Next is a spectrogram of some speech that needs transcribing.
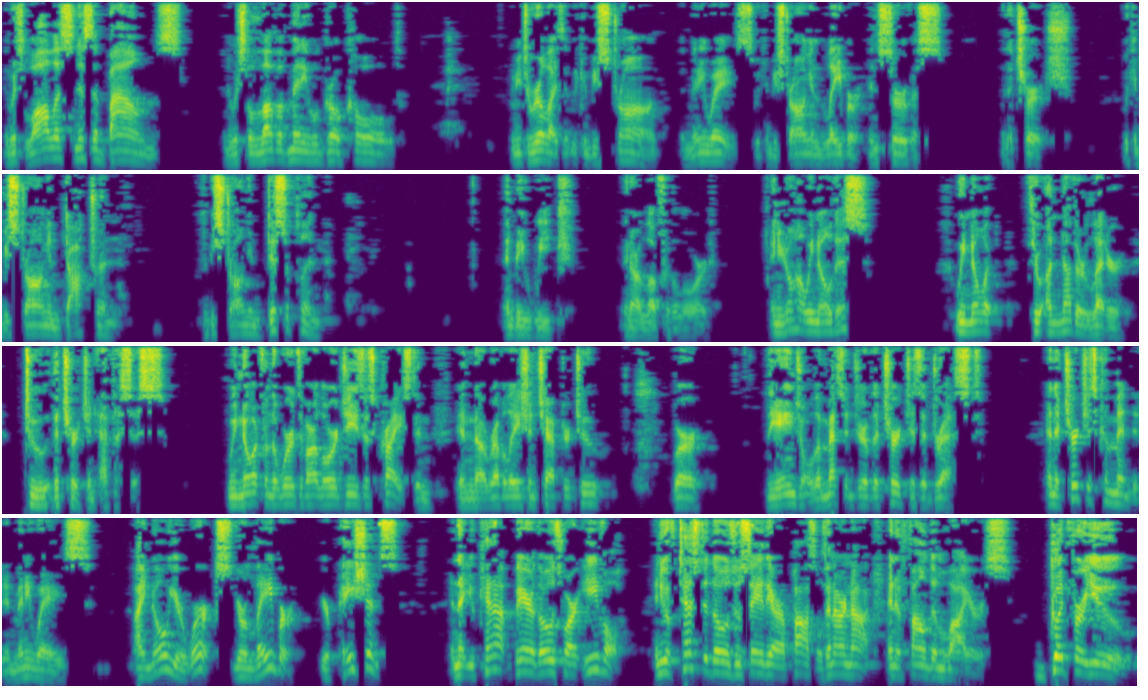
in which lawlessness abounds, and in which the love of many will grow cold. We need to realize that we can be strong in many ways. We can be strong in labor, in service, in the church. We can be strong in doctrine. We can be strong in discipline and be weak in our love for the Lord. And you know how we know this? We know it through another letter to the church in Ephesus. We know it from the words of our Lord Jesus Christ in, in uh, Revelation chapter 2, where the angel, the messenger of the church is addressed. And the church is commended in many ways. I know your works, your labor, your patience, and that you cannot bear those who are evil. And you have tested those who say they are apostles and are not, and have found them liars. Good for you.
